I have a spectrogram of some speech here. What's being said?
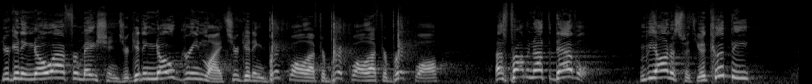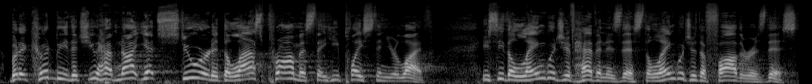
You're getting no affirmations. You're getting no green lights. You're getting brick wall after brick wall after brick wall. That's probably not the devil. I'm be honest with you. It could be, but it could be that you have not yet stewarded the last promise that He placed in your life. You see, the language of heaven is this the language of the Father is this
